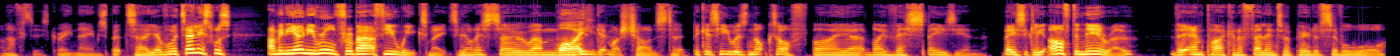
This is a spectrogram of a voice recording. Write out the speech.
I love these great names. But uh, yeah, Vitellius was. I mean, he only ruled for about a few weeks, mate. To be honest, so um, Why? He didn't get much chance to because he was knocked off by uh, by Vespasian. Basically, after Nero, the empire kind of fell into a period of civil war,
